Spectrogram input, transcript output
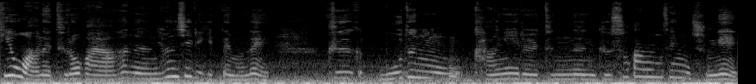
TO 안에 들어가야 하는 현실이기 때문에 그 모든 강의를 듣는 그 수강생 중에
